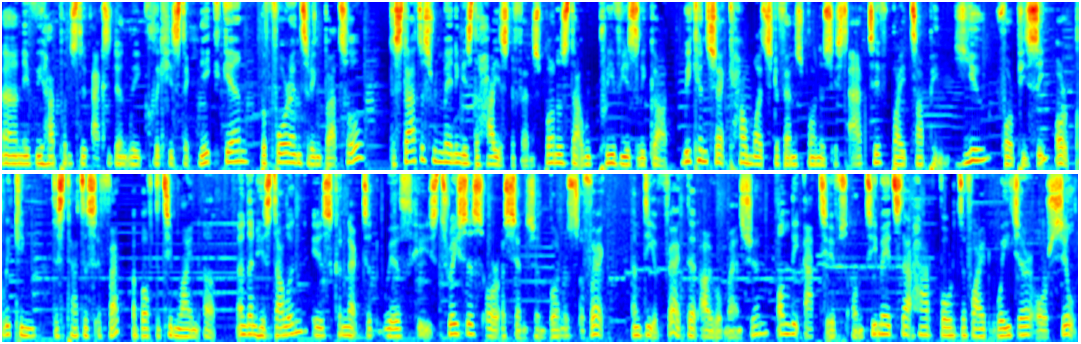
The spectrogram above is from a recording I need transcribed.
and if we happen to accidentally click his technique again before entering battle, the status remaining is the highest defense bonus that we previously got. We can check how much defense bonus is active by tapping U for PC or clicking the status effect above the team line up. And then his talent is connected with his traces or ascension bonus effect and the effect that I will mention only actives on teammates that have fortified wager or shield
